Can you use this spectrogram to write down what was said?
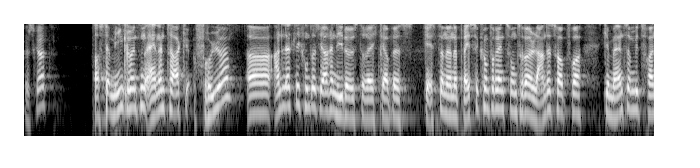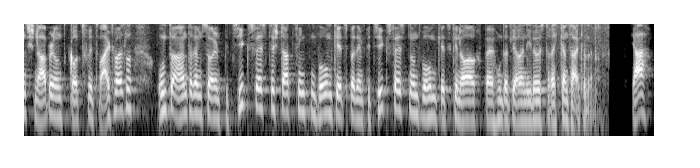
Grüß Gott. Aus Termingründen einen Tag früher. Äh, anlässlich 100 Jahre Niederösterreich gab es gestern eine Pressekonferenz unserer Landeshauptfrau gemeinsam mit Franz Schnabel und Gottfried Waldhäusl. Unter anderem sollen Bezirksfeste stattfinden. Worum geht es bei den Bezirksfesten und worum geht es genau auch bei 100 Jahre Niederösterreich ganz allgemein? Ja,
